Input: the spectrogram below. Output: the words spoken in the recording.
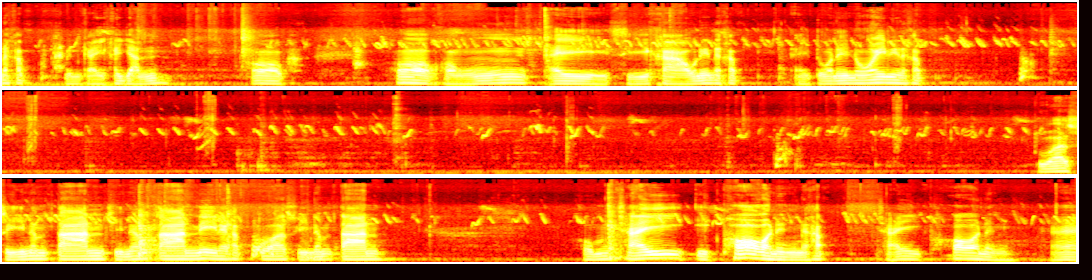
นะครับ เป็นไก่ขยันพ่อพ่อของไอ้สีขาวนี่นะครับ ไอ้ตัวน้อยๆนี่นะครับ ตัวสีน้ำตาล สีน้ำตาลนี่นะครับ ตัวสีน้ำตาล ผมใช้อีกพ่อหนึ่งนะครับ ใช้อีกพ่อหนึ่งอ่า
